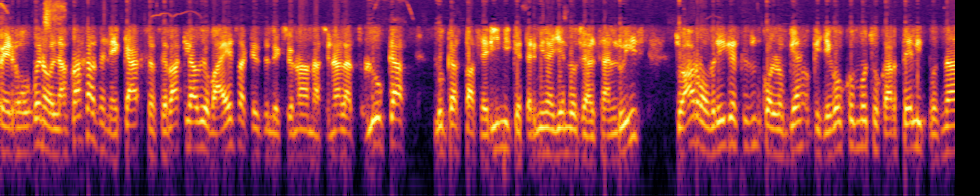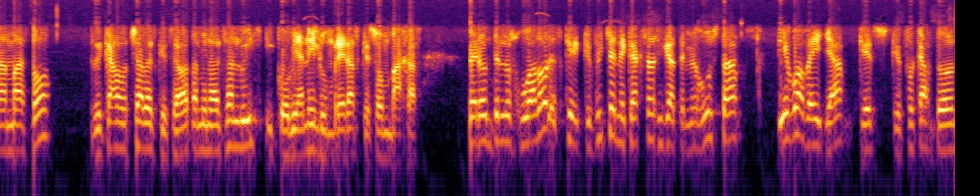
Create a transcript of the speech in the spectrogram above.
pero bueno, las bajas de Necaxa, se va Claudio Baeza, que es seleccionado nacional a Toluca, Lucas Pacerini, que termina yéndose al San Luis, Joao Rodríguez, que es un colombiano que llegó con mucho cartel y pues nada más, ¿no? Ricardo Chávez, que se va también al San Luis, y Cobiana y Lumbreras, que son bajas. Pero entre los jugadores que, que ficha Necaxa, fíjate, me gusta Diego Abella, que es que fue campeón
